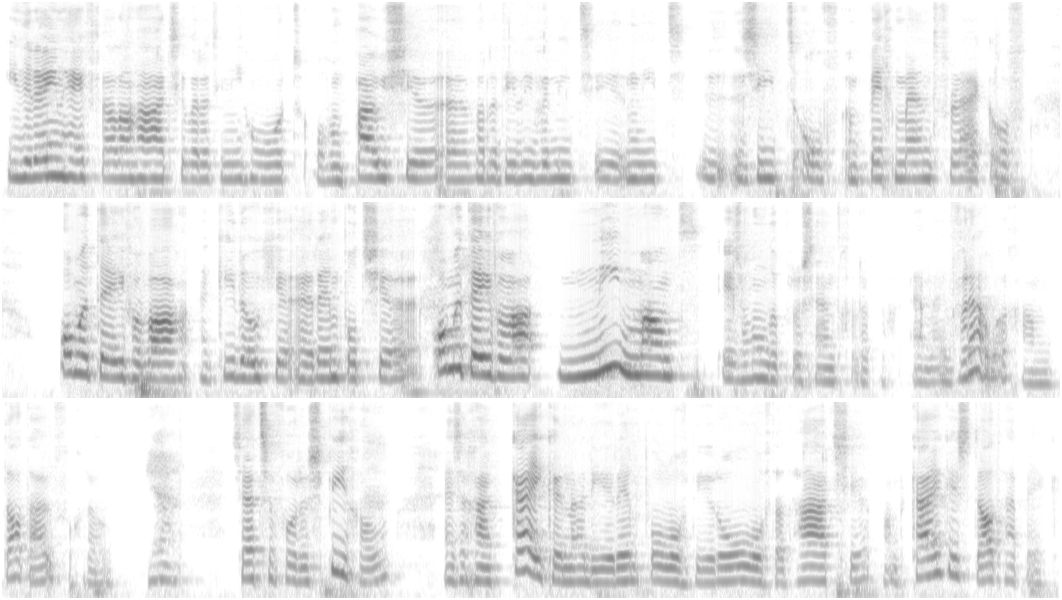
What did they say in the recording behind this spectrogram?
iedereen heeft wel een haartje waar het hij niet hoort. Of een puistje waar het hij liever niet, niet ziet. Of een pigmentvlek. Of om het even wat. Een kilootje, een rimpeltje. Om het even wat. Niemand is 100% gelukkig. En wij vrouwen gaan dat uitvergroten. Ja, Zet ze voor een spiegel. En ze gaan kijken naar die rimpel of die rol of dat haartje. Want kijk eens, dat heb ik.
